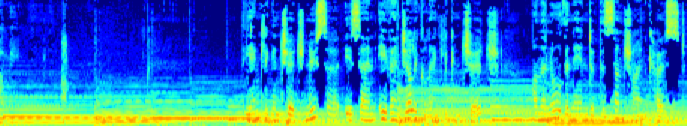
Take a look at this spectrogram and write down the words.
Amen. The Anglican Church Noosa is an evangelical Anglican church on the northern end of the Sunshine Coast,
